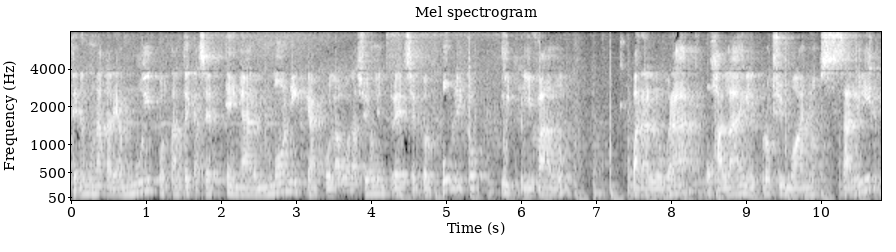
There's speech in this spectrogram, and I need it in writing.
Tenemos una tarea muy importante que hacer en armónica colaboración entre el sector público y privado para lograr, ojalá en el próximo año, salir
